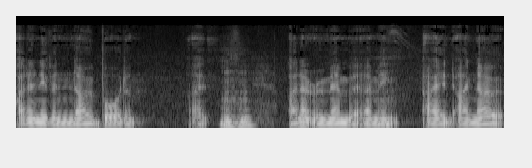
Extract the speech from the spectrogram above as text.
I don't even know boredom. I hmm I don't remember. I mean, I I know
